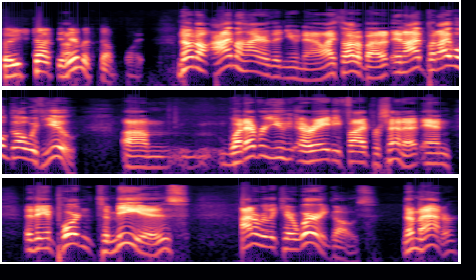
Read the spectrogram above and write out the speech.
So you should talk to him at some point. No, no, I'm higher than you now. I thought about it, and I but I will go with you. Um, whatever you are 85% at, and the important to me is I don't really care where he goes. Doesn't matter.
